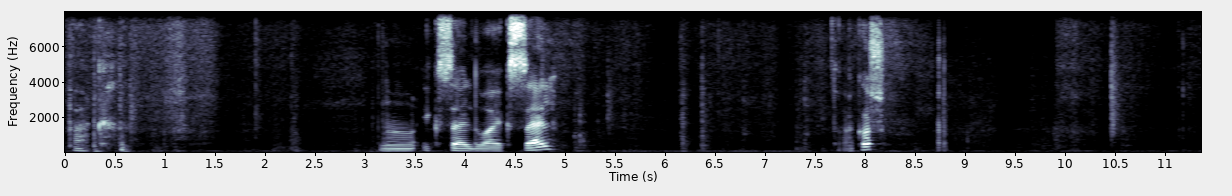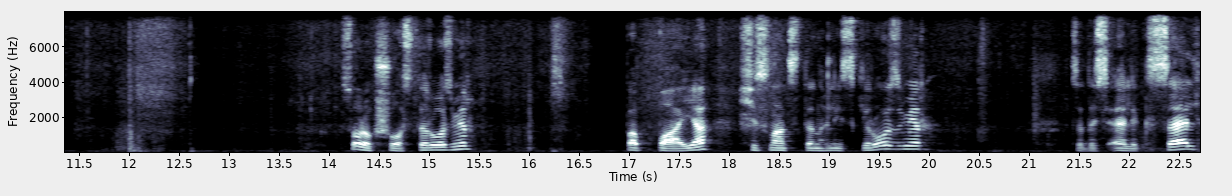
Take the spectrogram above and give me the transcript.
Так. Ну, XL 2XL. Також. Сорок шостий розмір. Папая. 16 англійський розмір. Це десь LXL.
